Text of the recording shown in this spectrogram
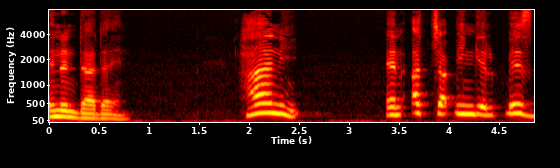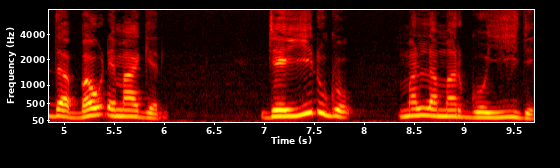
enen dada en. Haani en acca ɓingel ɓesda bawɗe maagel je yiɗugo malla margo yiide.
